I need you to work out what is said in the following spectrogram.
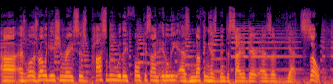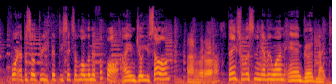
uh, as well as relegation races, possibly with a focus on Italy, as nothing has been decided there as of yet. So, for episode 356 of Low Limit Futbol, I am Joe Usello. I'm Roberto Rojas. Thanks for listening, everyone, and good night.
